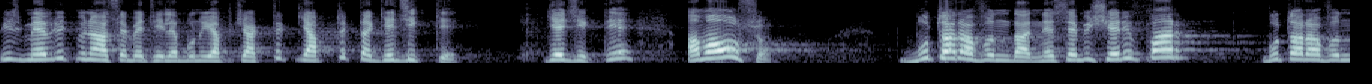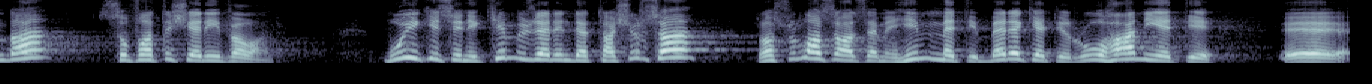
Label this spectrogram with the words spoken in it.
Biz mevlid münasebetiyle bunu yapacaktık. Yaptık da gecikti. Gecikti. Ama olsun. Bu tarafında nesebi şerif var. Bu tarafında sıfatı şerife var. Bu ikisini kim üzerinde taşırsa Resulullah sallallahu aleyhi ve sellem'in himmeti, bereketi, ruhaniyeti, e,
